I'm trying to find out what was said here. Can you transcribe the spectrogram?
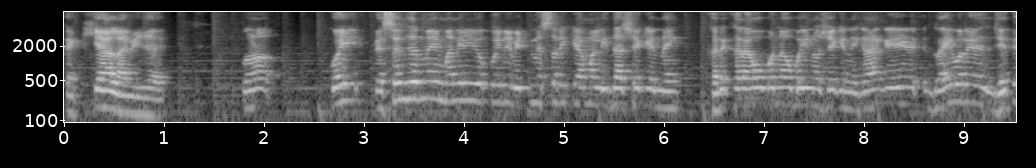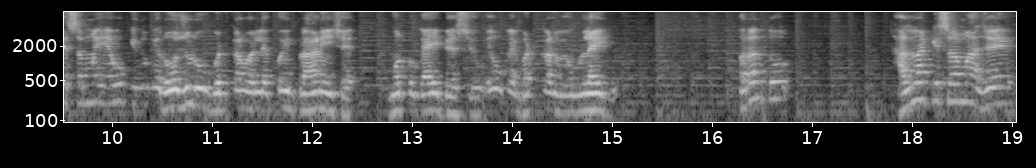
કંઈ ખ્યાલ આવી જાય. પણ કોઈ પેસેન્જરને માની લ્યો કોઈને વિટનેસ તરીકે આમાં લીધા છે કે નહીં, ખરેખર આવો બનાવ બન્યો છે કે નહીં? કારણ કે ડ્રાઈવરે જે તે સમયે એવું કીધું કે રોજડું ભટકાણું એટલે કોઈ પ્રાણી છે, મોટું ગાય ભેંસ્યું, એવું કંઈ ભટકાણું, એવું લાગ્યું. પરંતુ હાલના કિસ્સામાં જે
